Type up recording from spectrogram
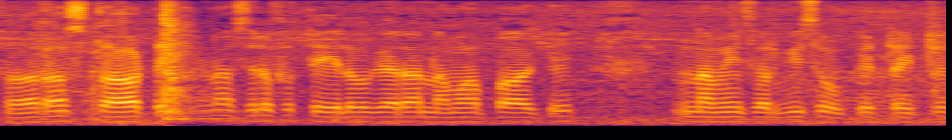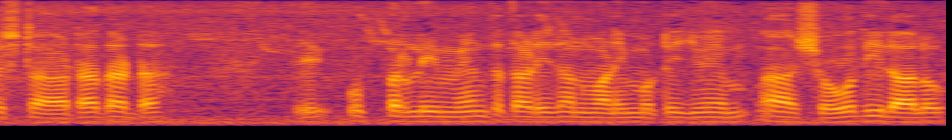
ਸਾਰਾ ਸਟਾਰਟ ਇਹਨਾਂ ਸਿਰਫ ਤੇਲ ਵਗੈਰਾ ਨਵਾਂ ਪਾ ਕੇ ਨਵੀਂ ਸਰਵਿਸ ਹੋ ਕੇ ਟਰੈਕਟਰ ਸਟਾਰਟ ਆ ਤੁਹਾਡਾ। ਤੇ ਉੱਪਰਲੀ ਮਿਹਨਤ ਤਾੜੀ ਤੁਹਾਨੂੰ ਮਾੜੀ ਮੋਟੀ ਜਿਵੇਂ ਸ਼ੋਅ ਦੀ ਲਾ ਲਓ।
